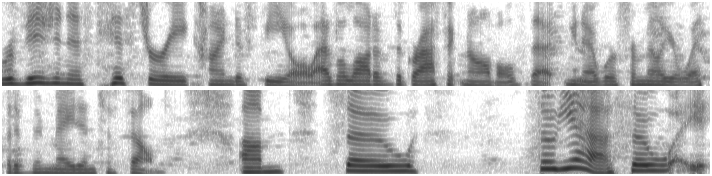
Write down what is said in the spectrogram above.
revisionist history kind of feel as a lot of the graphic novels that you know we're familiar with that have been made into films. Um, so, so yeah, so it,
